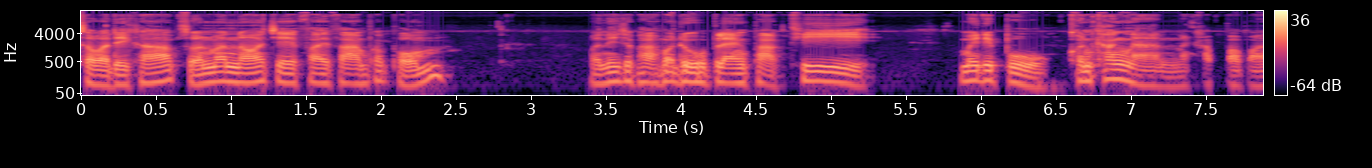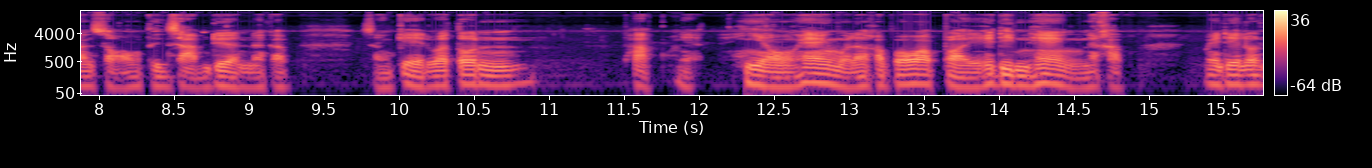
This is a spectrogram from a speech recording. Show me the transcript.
สวัสดีครับ สวนมันน้อยเจไฟฟาร์มครับผม วันนี้จะพามาดูแปลงผักที่ไม่ได้ปลูกค่อนข้างนานนะครับ ประมาณ 2-3 เดือนนะครับ สังเกตว่าต้นผักเนี่ยเหี่ยวแห้งหมดแล้วครับ เพราะว่าปล่อยให้ดินแห้งนะครับ ไม่ได้รด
